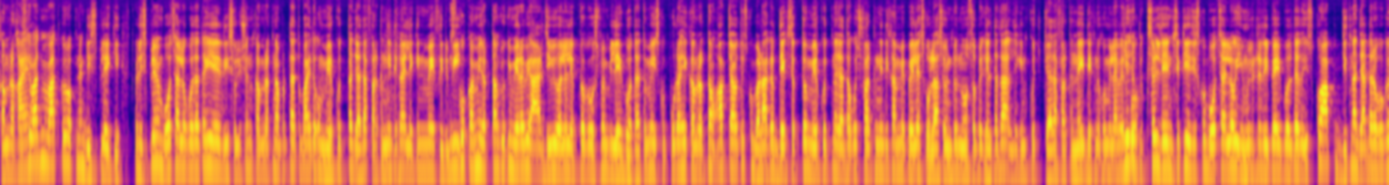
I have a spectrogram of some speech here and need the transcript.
कम रखा है। इसके बाद मैं बात करूँ अपने डिस्प्ले की। तो डिस्प्ले में बहुत सारे लोग बताते हैं कि ये रिसोल्यूशन कम रखना पड़ता है तो भाई देखो मेरे को इतना ज़्यादा फ़र्क नहीं दिखा है लेकिन मैं फिर भी इसको कम ही रखता हूँ क्योंकि मेरा भी आठ जी वाला लैपटॉप है उसमें भी लेग होता है तो मैं इसको पूरा ही कम रखता हूँ। आप चाहो तो इसको बढ़ाकर देख सकते हो मेरे को इतना ज़्यादा कुछ फ़र्क नहीं दिखा। मैं पहले सोलह सौ इंटू नौ सौ पे खेलता था लेकिन कुछ ज़्यादा फ़र्क नहीं देखने को मिला मेरे जो पिक्सल डेंसिटी है जिसको बहुत सारे लोग इम्यूलेटर रिपेयर बोलते हैं तो इसको आप जितना ज़्यादा रखोगे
